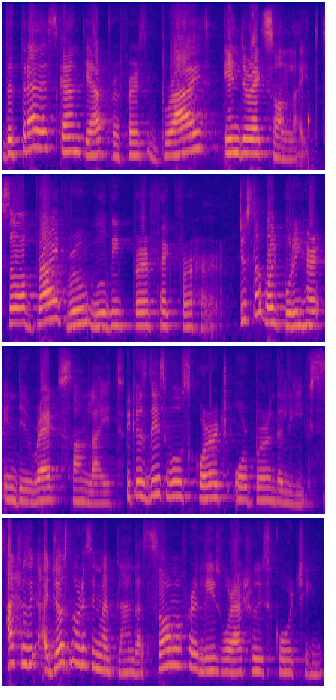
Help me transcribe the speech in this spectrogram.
The Tradescantia prefers bright, indirect sunlight, so a bright room will be perfect for her. Just avoid putting her in direct sunlight because this will scorch or burn the leaves. Actually, I just noticed in my plant that some of her leaves were actually scorching.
